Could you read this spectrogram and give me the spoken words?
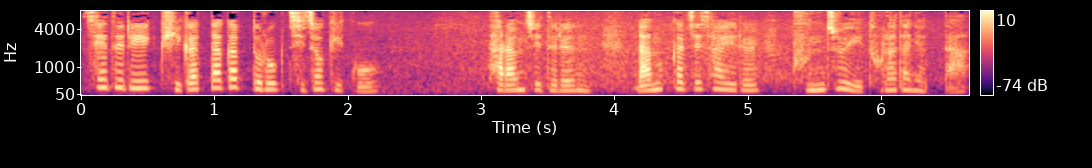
새들이 귀가 따갑도록 지저귀고 다람쥐들은 나뭇가지 사이를 분주히 돌아다녔다.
